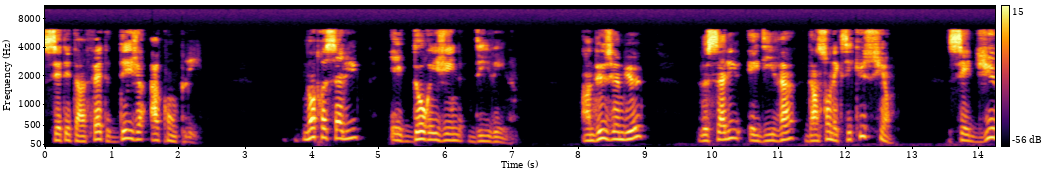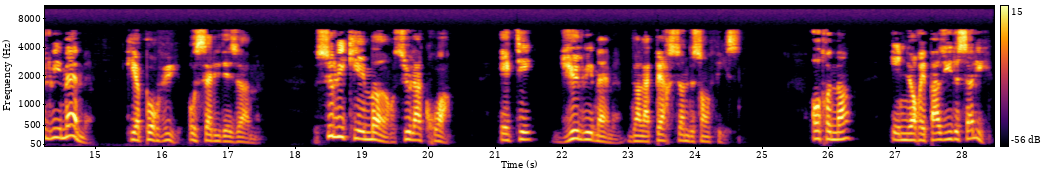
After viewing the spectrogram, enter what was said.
c'était un fait déjà accompli. Notre salut est d'origine divine. En deuxième lieu, le salut est divin dans son exécution. C'est Dieu lui-même qui a pourvu au salut des hommes. Celui qui est mort sur la croix était Dieu lui-même dans la personne de son Fils. Autrement, il n'y aurait pas eu de salut.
